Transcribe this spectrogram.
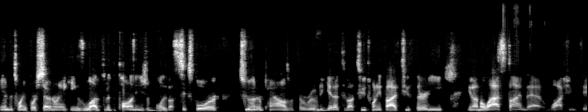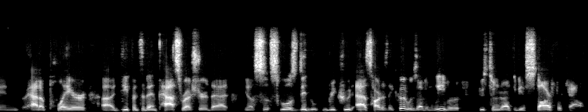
in the 24 7 rankings. Loved him at the Polynesian Bowl. He's about 6'4, 200 pounds with the room to get up to about 225, 230. You know, and the last time that Washington had a player, uh, defensive end pass rusher that, you know, s- schools didn't recruit as hard as they could was Evan Weaver, who's turned out to be a star for Cal.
